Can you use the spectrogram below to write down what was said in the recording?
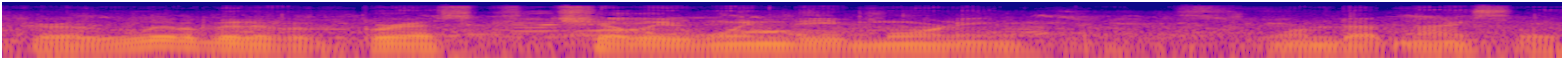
After a little bit of a brisk, chilly, windy morning, it's warmed up nicely.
